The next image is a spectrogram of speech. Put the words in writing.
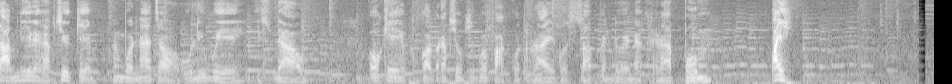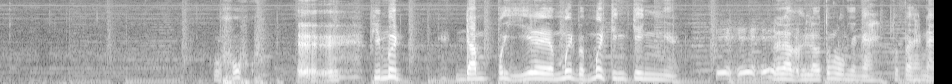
ตามนี้เลยครับ ชื่อเกมข้างบนหน้าจอ Only Way is Down โอเค ก่อนไปรับชมคลิปก็ฝากกดไลค์กดซับกันด้วยนะครับผมไป โอ้โหพี่มืดดำปีเลยมืดแบบมืดจริงๆ แล้วเราคือเราต้องลงยังไง ต้องไปทางไหน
